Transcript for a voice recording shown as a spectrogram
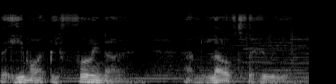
that he might be fully known and loved for who he is.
